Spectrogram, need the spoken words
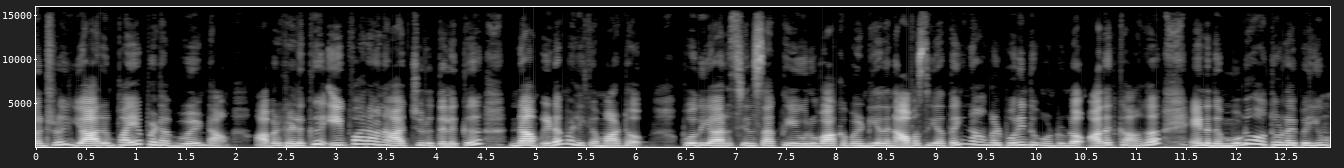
என்று யாரும் பயப்பட வேண்டாம். அவர்களுக்கு இவ்வாறான அச்சுறுத்தலுக்கு நாம் இடமளிக்க மாட்டோம். புதிய அரசியல் சக்தியை உருவாக்க வேண்டியதன் அவசியத்தை நாங்கள் புரிந்து கொண்டுள்ளோம். அதற்காக எனது முழு ஒத்துழைப்பையும்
